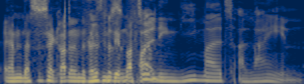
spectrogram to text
Ähm, das ist ja gerade eine Wölfe sind Riesendebatte. vor allen Dingen niemals allein.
